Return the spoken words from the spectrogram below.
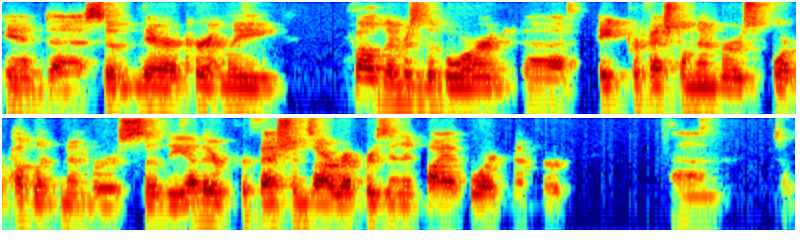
and uh, so there are currently 12 members of the board, uh, eight professional members, four public members. So the other professions are represented by a board member. Um, so.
